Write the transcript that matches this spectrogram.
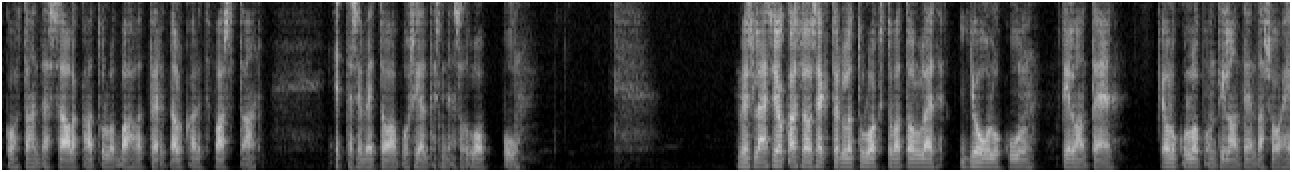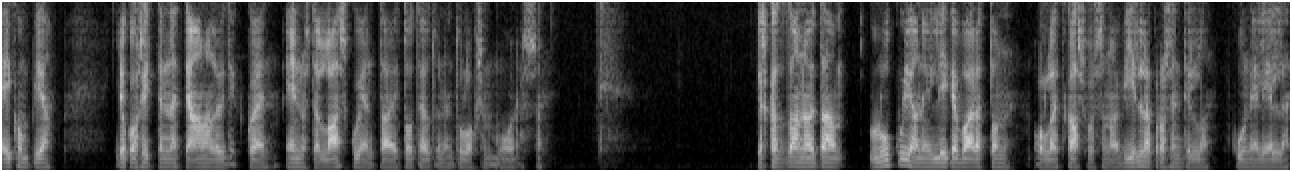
kohtaan tässä alkaa tulla vahvat vertailukaudet vastaan, että se vetoapu sieltä sinänsä loppuu. Myös lähes jokaisella sektorilla tulokset ovat olleet joulukuun tilanteen, joulukuun lopun tilanteen tasoa heikompia, joko sitten näiden analyytikkojen ennusten laskujen tai toteutuneen tuloksen muodossa. Jos katsotaan noita lukuja, niin liikevaihdot on olleet kasvussa noin 5 prosentilla kuun neljällä,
